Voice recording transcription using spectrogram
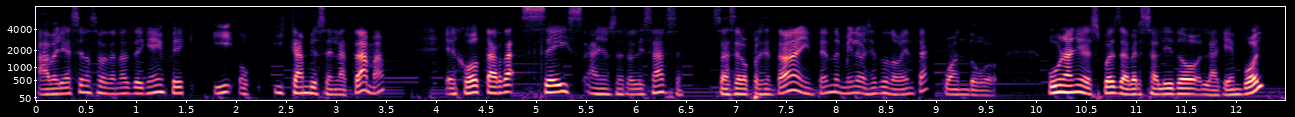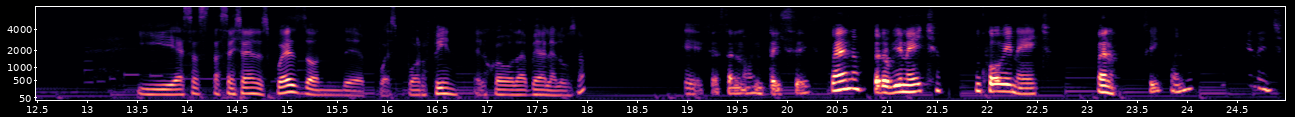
averías en los ordenadores de Game Freak y, cambios en la trama, el juego tarda 6 años en realizarse. O sea, se lo presentaron a Nintendo en 1990, cuando un año después de haber salido la Game Boy. Y es hasta 6 años después donde, pues, por fin el juego da, ve a la luz, ¿no? Eh, hasta el 96. Bueno, pero bien hecho. Un juego bien hecho. Bueno, sí, bueno, bien hecho.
